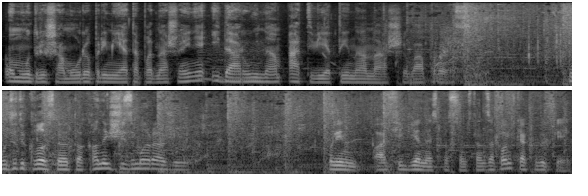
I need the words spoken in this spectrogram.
О, мудрый Шамура, прими это подношение и даруй нам ответы на наши вопросы. Вот это классная атака, она еще и замораживает. Блин, офигенная способность. Надо запомнить, как выглядит.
